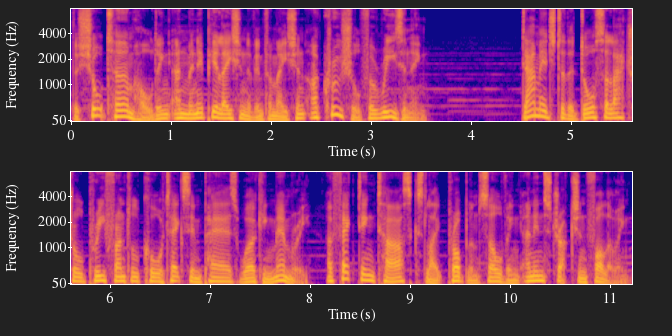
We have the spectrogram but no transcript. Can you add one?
The short-term holding and manipulation of information are crucial for reasoning. Damage to the dorsolateral prefrontal cortex impairs working memory, affecting tasks like problem-solving and instruction following.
